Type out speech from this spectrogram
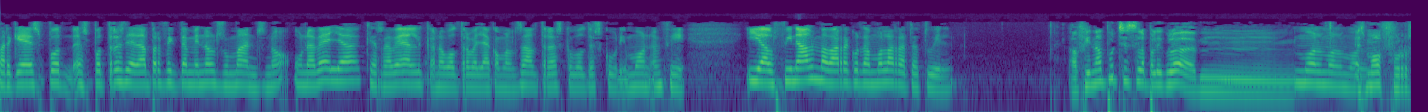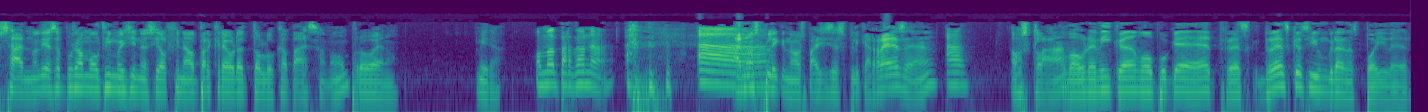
perquè es pot, es pot traslladar perfectament als humans, no? Una vella que és rebel, que no vol treballar com els altres, que vol descobrir món, en fi. I al final me va recordar molt a Ratatouille. Al final potser és la pel·lícula... Mm, Molt, molt, molt. És molt forçat, no li has de posar molta imaginació al final per creure tot el que passa, no? Però bueno, mira. Home, perdona. uh... Ah, no, explic, no es vagis a explicar res, eh? Ah, Oh, esclar. Home, una mica, molt poquet, res, res que sigui un gran spoiler.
